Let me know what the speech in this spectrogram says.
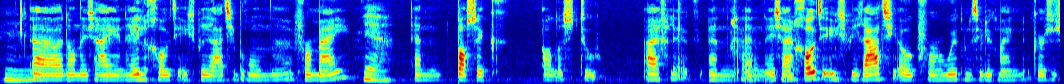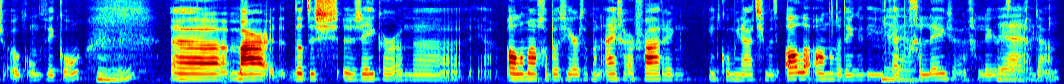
Mhm. eh, dan is hij een hele grote inspiratiebron eh, voor mij. ja. En pas ik alles toe, eigenlijk. En, is hij een grote inspiratie ook voor hoe ik natuurlijk mijn cursus ook ontwikkel. Uh, maar dat is zeker een, uh, ja, allemaal gebaseerd op mijn eigen ervaring. In combinatie met alle andere dingen die ik Ja. heb gelezen en geleerd Ja. en gedaan.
